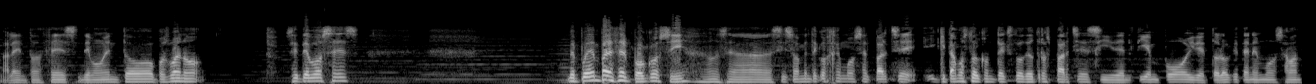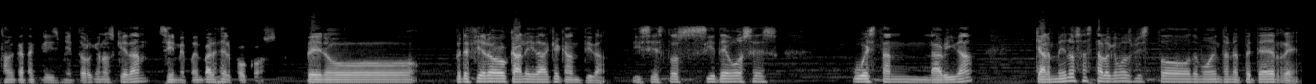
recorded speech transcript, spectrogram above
¿Vale? Entonces, de momento, pues bueno, siete bosses me pueden parecer pocos, sí. O sea, si solamente cogemos el parche y quitamos todo el contexto de otros parches y del tiempo y de todo lo que tenemos avanzado en Cataclysm y todo lo que nos quedan, sí, me pueden parecer pocos. Pero prefiero calidad que cantidad. Y si estos siete bosses cuestan la vida, que al menos hasta lo que hemos visto de momento en el PTR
